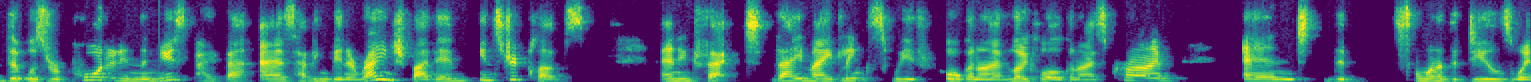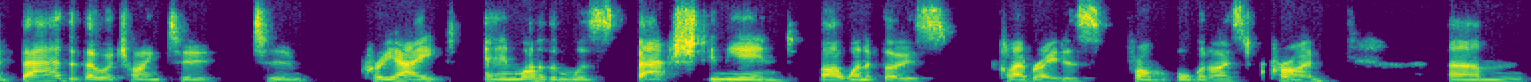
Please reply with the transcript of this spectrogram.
that was reported in the newspaper as having been arranged by them in strip clubs. And in fact, they made links with organized, local organised crime, and the one of the deals went bad that they were trying to to create, and one of them was bashed in the end by one of those collaborators from organised crime. Um,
